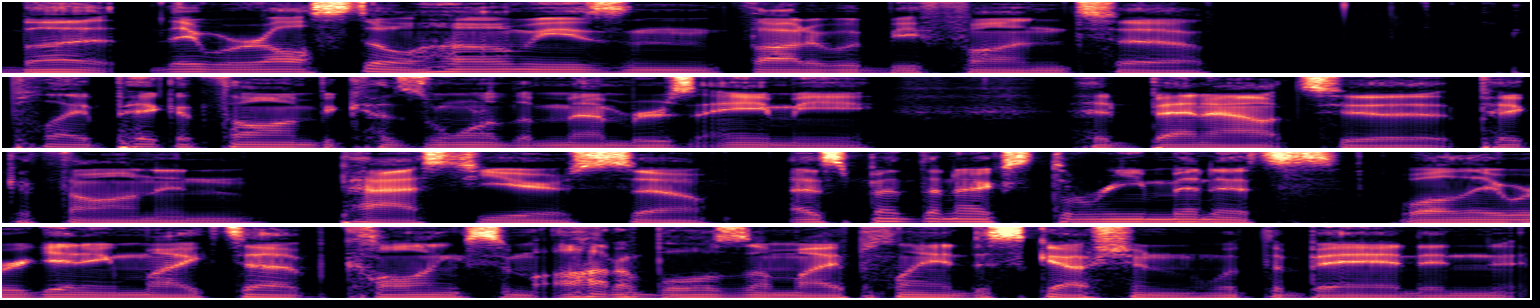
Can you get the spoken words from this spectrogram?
But they were all still homies and thought it would be fun to play Pickathon because one of the members, Amy, had been out to Pickathon in past years. So I spent the next three minutes while they were getting mic'd up calling some audibles on my planned discussion with the band and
